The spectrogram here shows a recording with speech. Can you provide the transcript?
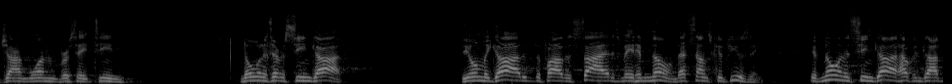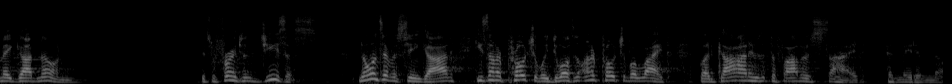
John 1, verse 18 No one has ever seen God. The only God who's the Father's side has made him known. That sounds confusing. If no one has seen God, how can God make God known? It's referring to Jesus. No one's ever seen God. He's unapproachable. He dwells in unapproachable light. But God, who's at the Father's side, has made him known.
